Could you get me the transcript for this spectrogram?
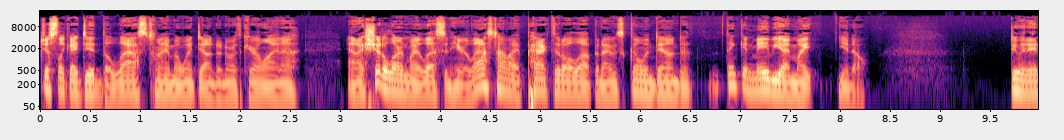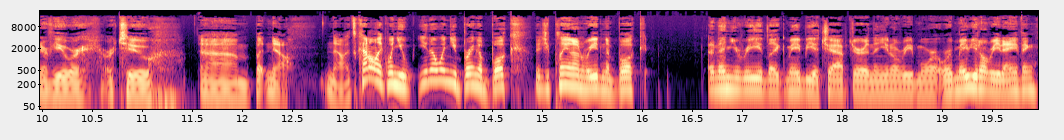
just like I did the last time I went down to North Carolina. And I should have learned my lesson here. Last time I packed it all up, and I was going down to thinking maybe I might, you know, do an interview or or two. Um, but no, no. It's kind of like when you you know when you bring a book that you plan on reading a book, and then you read like maybe a chapter, and then you don't read more, or maybe you don't read anything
